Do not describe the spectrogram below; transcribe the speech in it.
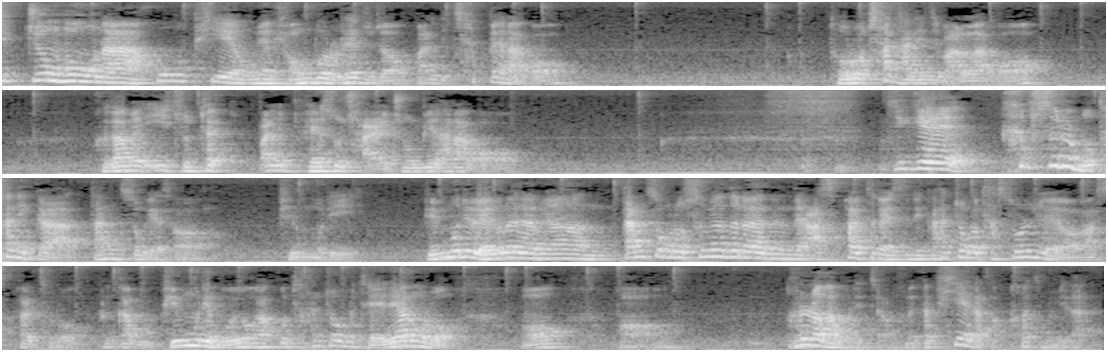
집중호우나 호우 피해 오면 경보를 해주죠. 빨리 차 빼라고. 도로 차 다니지 말라고. 그 다음에 이 주택 빨리 배수 잘 준비하라고. 이게 흡수를 못하니까 땅 속에서 빗물이. 빗물이 왜 그러냐면 땅 속으로 스며들어야 되는데 아스팔트가 있으니까 한쪽으로 다 쏠려요 아스팔트로. 그러니까 뭐 빗물이 모여갖고 한쪽으로 대량으로 어, 어, 흘러가 버리죠. 그러니까 피해가 더 커집니다.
